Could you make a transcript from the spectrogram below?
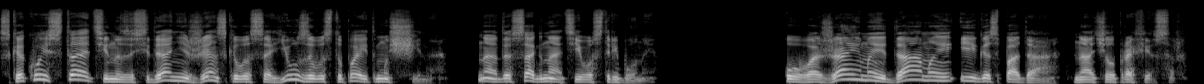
«С какой стати на заседании женского союза выступает мужчина? Надо согнать его с трибуны». «Уважаемые дамы и господа», — начал профессор.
